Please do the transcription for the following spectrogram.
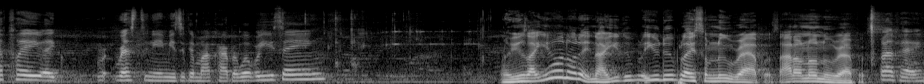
I play like r- resting music in my car, but what were you saying? he was like, you don't know that? Nah, you do. You do play some new rappers. I don't know new rappers. Okay.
